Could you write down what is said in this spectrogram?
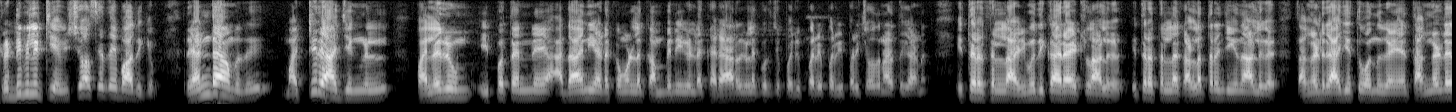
ക്രെഡിബിലിറ്റിയെ വിശ്വാസ്യതയെ ബാധിക്കും. രണ്ടാമത് മറ്റ് രാജ്യങ്ങളിൽ പലരും ഇപ്പോൾ തന്നെ അദാനി അടക്കമുള്ള കമ്പനികളുടെ കരാറുകളെക്കുറിച്ച് പരി പരി പരി പരിശോധന നടത്തുകയാണ്. ഇത്തരത്തിലുള്ള അഴിമതിക്കാരായിട്ടുള്ള ആളുകൾ ഇത്തരത്തിലുള്ള കള്ളത്തരം ചെയ്യുന്ന ആളുകൾ തങ്ങളുടെ രാജ്യത്ത് വന്നു കഴിഞ്ഞാൽ തങ്ങളുടെ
